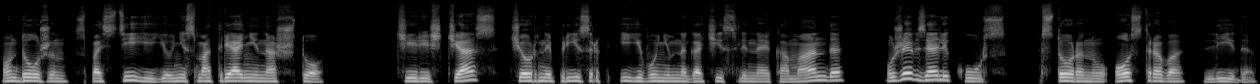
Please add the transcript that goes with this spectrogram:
Он должен спасти ее, несмотря ни на что. Через час черный призрак и его немногочисленная команда уже взяли курс в сторону острова Лида.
